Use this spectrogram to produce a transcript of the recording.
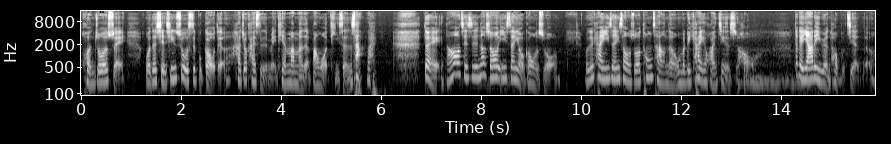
浑浊水，我的血清素是不够的，他就开始每天慢慢的帮我提升上来。对，然后其实那时候医生有跟我说，我就看医生，医生我说，通常的，我们离开一个环境的时候，那个压力源头不见了，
